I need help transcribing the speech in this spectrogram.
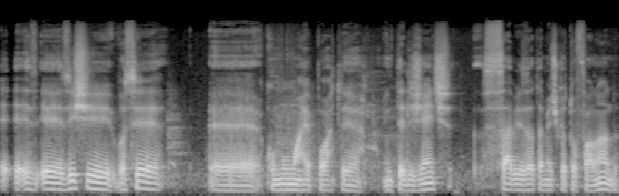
existe, você, é, como uma repórter inteligente, sabe exatamente o que eu estou falando,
